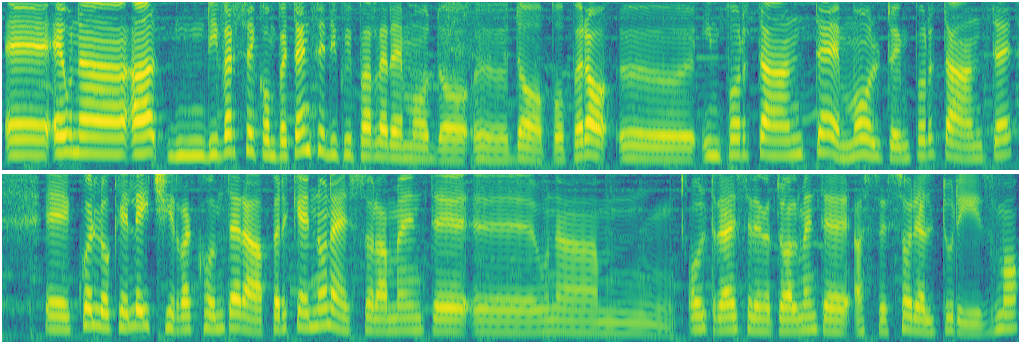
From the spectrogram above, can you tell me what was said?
Eh, una, ha mh, diverse competenze di cui parleremo do- eh, dopo, però eh, importante, molto importante, è quello che lei ci racconterà, perché non è solamente eh, una, mh, oltre ad essere naturalmente assessore al turismo,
